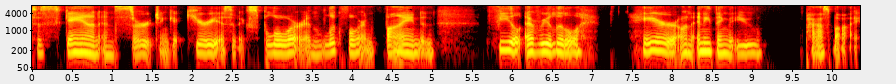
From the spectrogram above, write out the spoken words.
to scan and search and get curious and explore and look for and find and feel every little hair on anything that you pass by.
